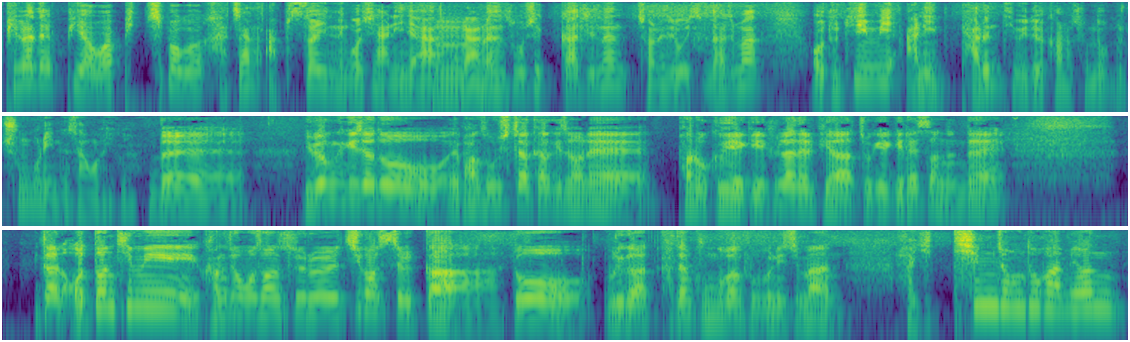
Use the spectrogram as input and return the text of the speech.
필라델피 아와 피츠버그가 가장 앞서 있는 것이 아니냐라는 음. 소식까지는 전해지고 있습니다. 하지만 어, 두 팀이 아닌 다른 팀이 될 가능성도 충분히 있는 상황이고요. 네. 유병규 기자도 방송 시작하기 전에 바로 그 얘기, 필라델피아 쪽 얘기를 했었는데, 일단 어떤 팀이 강정호 선수를 찍었을까, 또 우리가 가장 궁금한 부분이지만, 아, 이 팀 정도 가면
